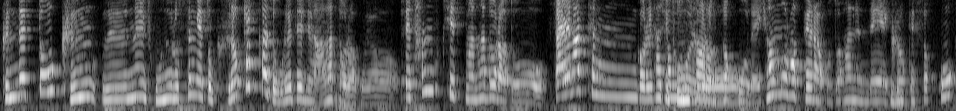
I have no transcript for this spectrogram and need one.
근데 또 금, 은을 돈으로 쓴 게 또 그렇게까지 오래되진 않았더라고요. 그때 삼국시대만 하더라도 쌀 같은 거를 사실 현물로. 돈처럼 썼고, 네, 현물화폐라고도 하는데 그렇게 썼고,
